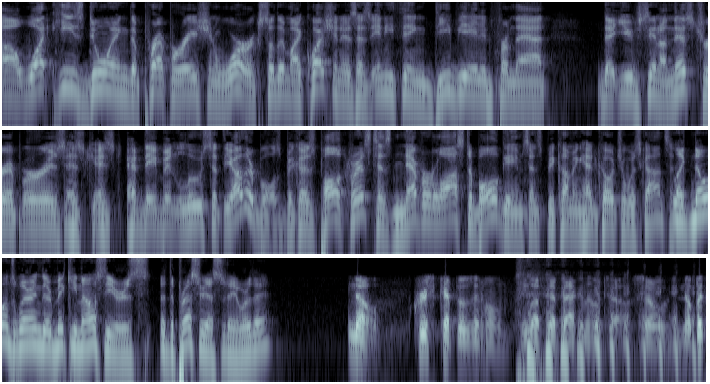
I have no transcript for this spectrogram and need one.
uh, what he's doing, the preparation works. So then my question is, has anything deviated from that that you've seen on this trip, or is, has, has have they been loose at the other bowls? Because Paul Chryst has never lost a bowl game since becoming head coach of Wisconsin. Like, no one's wearing their Mickey Mouse ears at the presser yesterday, were they? No, Chryst kept those at home. He left that back in the hotel. So no, but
